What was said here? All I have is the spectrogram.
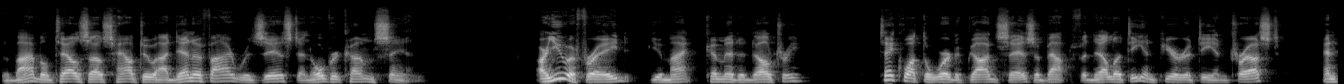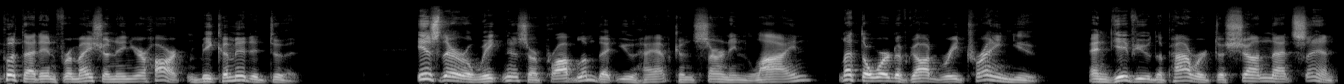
The Bible tells us how to identify, resist, and overcome sin. Are you afraid you might commit adultery? Take what the Word of God says about fidelity and purity and trust and put that information in your heart and be committed to it. Is there a weakness or problem that you have concerning lying? Let the Word of God retrain you and give you the power to shun that sin.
